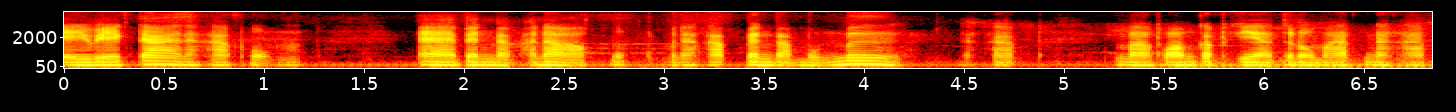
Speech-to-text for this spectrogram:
AUX ได้นะครับ ผมแอร์เป็นแบบอนาล็อกนะครับ เป็นแบบหมุนมือนะครับ มาพร้อมกับเกียร์อัตโนมัตินะครับ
